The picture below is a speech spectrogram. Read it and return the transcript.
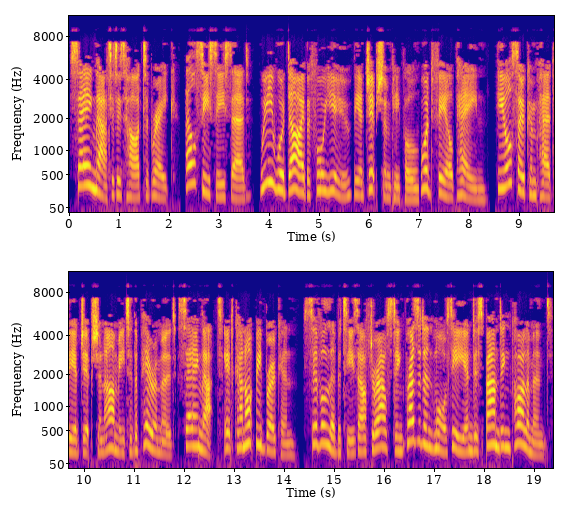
saying that it is hard to break. El-Sisi said, We would die before you, the Egyptian people, would feel pain. He also compared the Egyptian army to the pyramid, saying that it cannot be broken. Civil liberties after ousting President Morsi and disbanding parliament.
